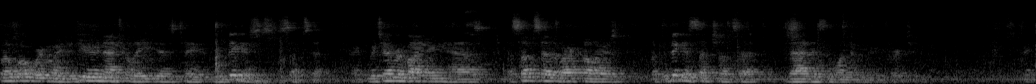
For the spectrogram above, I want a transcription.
But what we're going to do naturally is take the biggest subset, right? whichever binding has a subset of our colors But the biggest such subset, that is the one that we refer to. Right?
